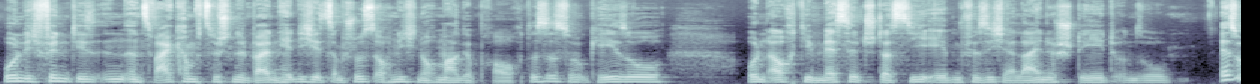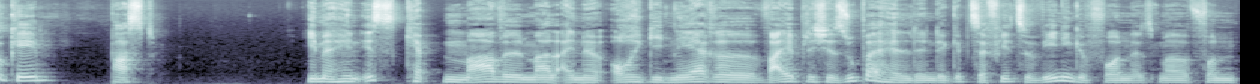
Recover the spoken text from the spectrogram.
Und ich finde, einen Zweikampf zwischen den beiden hätte ich jetzt am Schluss auch nicht nochmal gebraucht. Das ist okay so und auch die Message, dass sie eben für sich alleine steht und so. Ist okay, passt. Immerhin ist Captain Marvel mal eine originäre weibliche Superheldin. Da gibt's ja viel zu wenige von. Jetzt mal von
